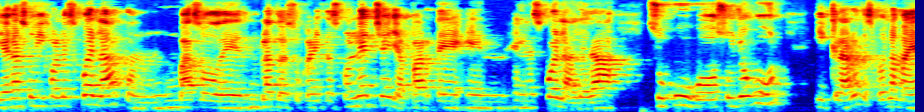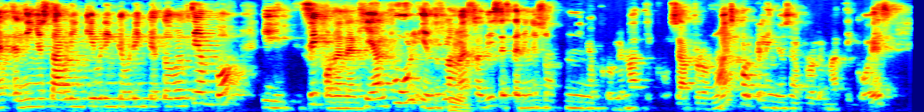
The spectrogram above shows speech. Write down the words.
llega su hijo a la escuela con un vaso de, un plato de azucaritas con leche y aparte en, en la escuela le da su jugo, su yogur, y claro, después la maestra, el niño está brinque, brinque, brinque todo el tiempo y sí, con energía al full y entonces la maestra dice, este niño es un, niño problemático. O sea, pero no es porque el niño sea problemático, es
